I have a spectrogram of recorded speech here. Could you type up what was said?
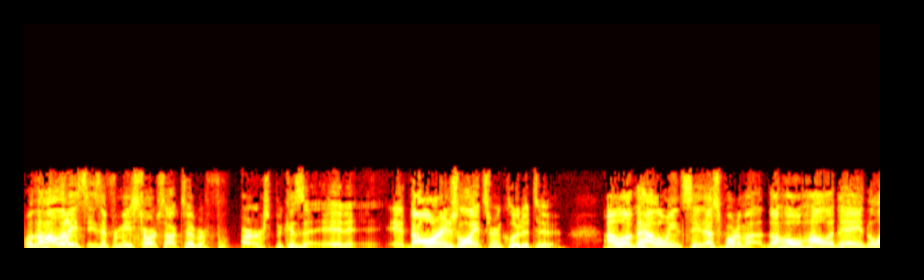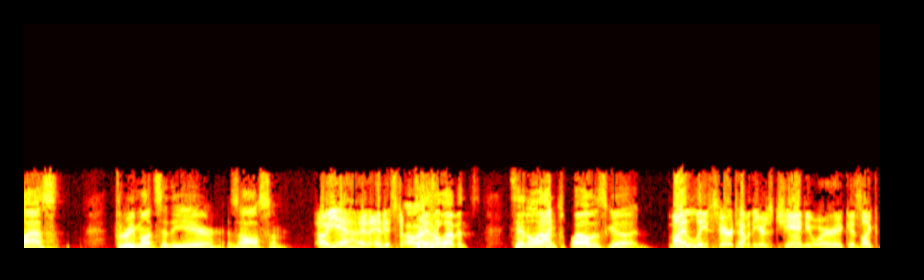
Well, the holiday uh, season for me starts October first because it, it, it the orange lights are included too. I love the Halloween season. That's part of my the whole holiday. The last three months of the year is awesome. Oh yeah, and, and it's Oh, 10, depressing. 11, 10, 11, 12 is good. My least favorite time of the year is January because like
